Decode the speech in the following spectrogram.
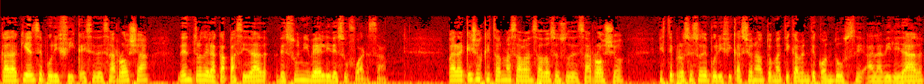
cada quien se purifica y se desarrolla dentro de la capacidad de su nivel y de su fuerza. Para aquellos que están más avanzados en su desarrollo, este proceso de purificación automáticamente conduce a la habilidad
